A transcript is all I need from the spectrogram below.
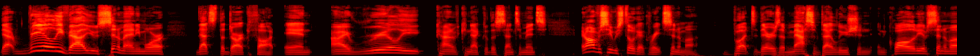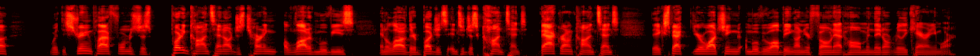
that really values cinema anymore? That's the dark thought. And I really kind of connect with the sentiment. And obviously, we still get great cinema, but there is a massive dilution in quality of cinema with the streaming platforms just putting content out, just turning a lot of movies and a lot of their budgets into just content, background content. They expect you're watching a movie while being on your phone at home, and they don't really care anymore.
